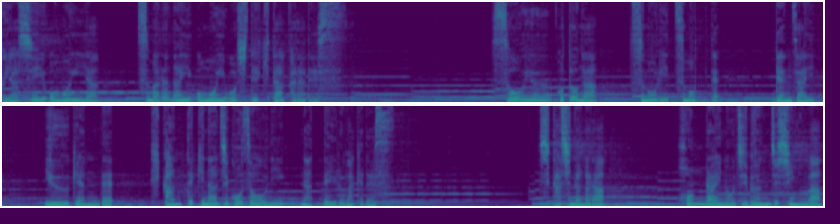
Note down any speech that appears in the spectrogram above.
悔しい思いやつまらない思いをしてきたからです。そういうことが積もり積もって現在有限で悲観的な自己像になっているわけです。しかしながら本来の自分自身は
